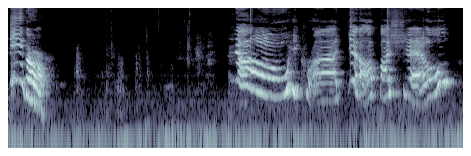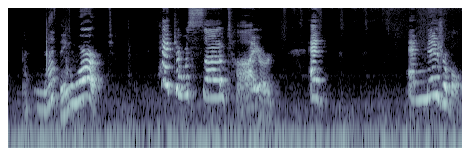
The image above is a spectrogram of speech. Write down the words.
bigger. No, he cried, get off my shell. But nothing worked. Hector was so tired and and miserable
